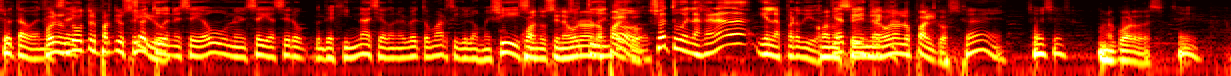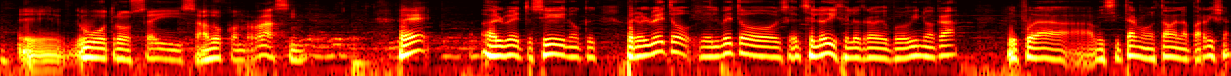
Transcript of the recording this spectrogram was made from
Yo estaba en el Fueron seis- dos o tres partidos Yo seguidos. estuve en el 6 a 1, el 6 a 0 de gimnasia con el Beto Marci y los mellizos. Cuando se inauguraron Yo los palcos. todo. Yo estuve en las ganadas y en las perdidas. Cuando Quédate se inauguraron los palcos. Sí, sí, sí. me acuerdo de eso. sí. Eh, hubo otro 6 a 2 con Racing. ¿Eh? Al Beto, sí, no, que, pero el Beto, el Beto, se, se lo dije la otra vez, porque vino acá, eh, fue a, a visitarme cuando estaba en la parrilla,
